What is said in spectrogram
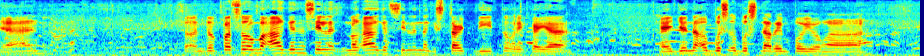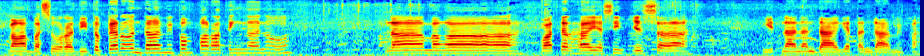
Ayan. So ando pa. So maaga na sila maaga sila nag-start dito eh. Kaya medyo naubos-ubos na rin po yung ah, mga basura dito. Pero ang dami pang parating na ano oh, na mga water hyacinth dyan sa gitna ng dagat. Ang dami pa.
